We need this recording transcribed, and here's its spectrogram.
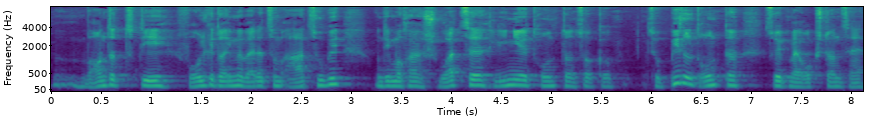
wandert die Folge da immer weiter zum A zu und ich mache eine schwarze Linie drunter und sage, so ein bisschen drunter sollte mein Abstand sein,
